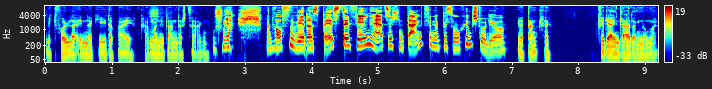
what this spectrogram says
mit voller Energie dabei, kann man nicht anders sagen. Ja, dann hoffen wir das Beste. Vielen herzlichen Dank für den Besuch im Studio. Ja, danke für die Einladung nochmal.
